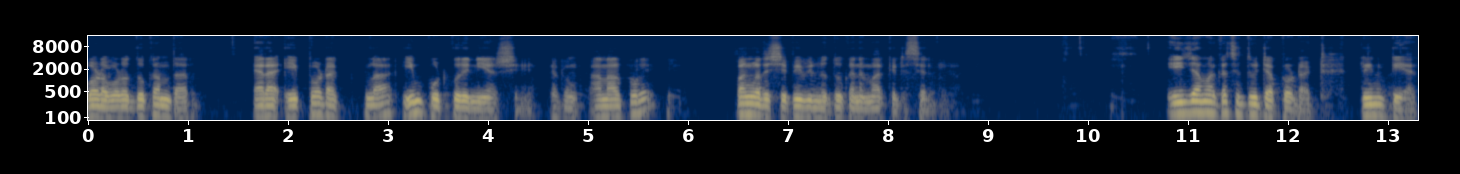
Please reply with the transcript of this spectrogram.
বড় বড় দোকানদার, এরা এই প্রোডাক্টগুলা ইম্পোর্ট করে নিয়ে আসে এবং আনার পরে বাংলাদেশে বিভিন্ন দোকানে মার্কেটে সেল করে। এই যে আমার কাছে দুইটা প্রোডাক্ট ক্লিন ক্লিয়ার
